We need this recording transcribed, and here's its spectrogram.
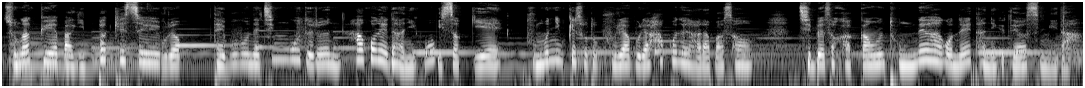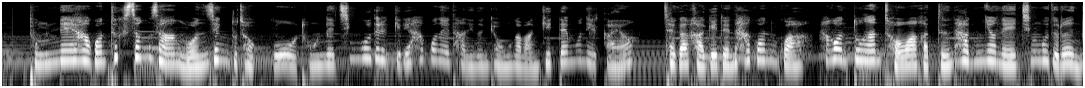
중학교에 막 입학했을 무렵 대부분의 친구들은 학원을 다니고 있었기에 부모님께서도 부랴부랴 학원을 알아봐서 집에서 가까운 동네 학원을 다니게 되었습니다. 동네 학원 특성상 원생도 적고 동네 친구들끼리 학원을 다니는 경우가 많기 때문일까요? 제가 가게 된 학원과 학원 또한 저와 같은 학년의 친구들은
